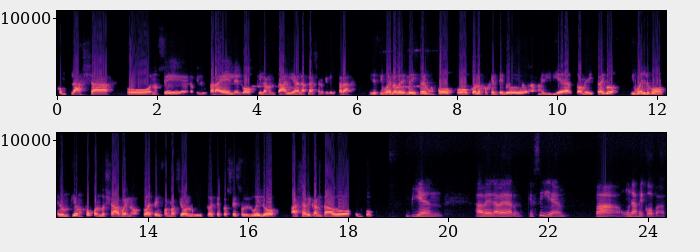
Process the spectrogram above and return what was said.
con playa o no sé, lo que le gustara a él, el bosque, la montaña, la playa, lo que le gustara, y decir, bueno, me, distraigo un poco, conozco gente nueva, me divierto, me distraigo y vuelvo en un tiempo cuando ya, bueno, toda esta información, todo este proceso de duelo haya decantado un poco. Bien. A ver, a ver, ¿qué sigue? Va, unas de copas.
